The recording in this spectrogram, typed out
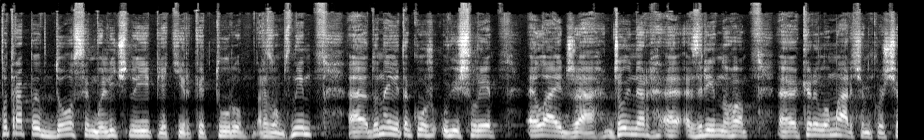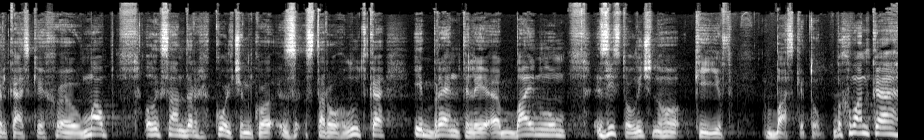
потрапив до символічної п'ятірки туру. Разом з ним до неї також увійшли Елайджа Джойнер е, з Рівного, е, Кирило Марченко з Черкаських в Мавп, Олександр Кольченко з Старого Луцька і Брентелі Байнлум зі столичного Київ. Баскету. Вихованка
